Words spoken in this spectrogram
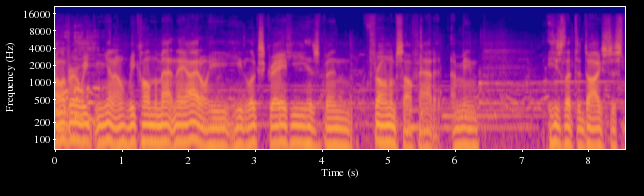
Oliver, we you know we call him the matinee idol. He he looks great. He has been throwing himself at it. I mean, he's let the dogs just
